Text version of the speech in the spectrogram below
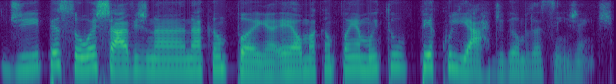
de pessoas chaves na, na campanha. É uma campanha muito peculiar, digamos assim, gente.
